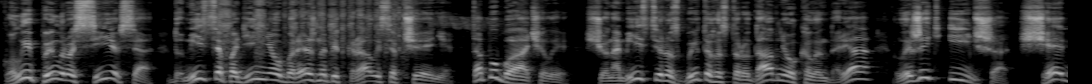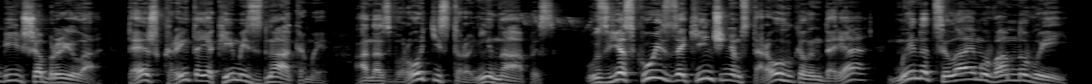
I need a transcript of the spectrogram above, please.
Коли пил розсіявся, до місця падіння обережно підкралися вчені та побачили, що на місці розбитого стародавнього календаря лежить інша, ще більша брила, теж вкрита якимись знаками, а на зворотній стороні напис. У зв'язку із закінченням старого календаря ми надсилаємо вам новий,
